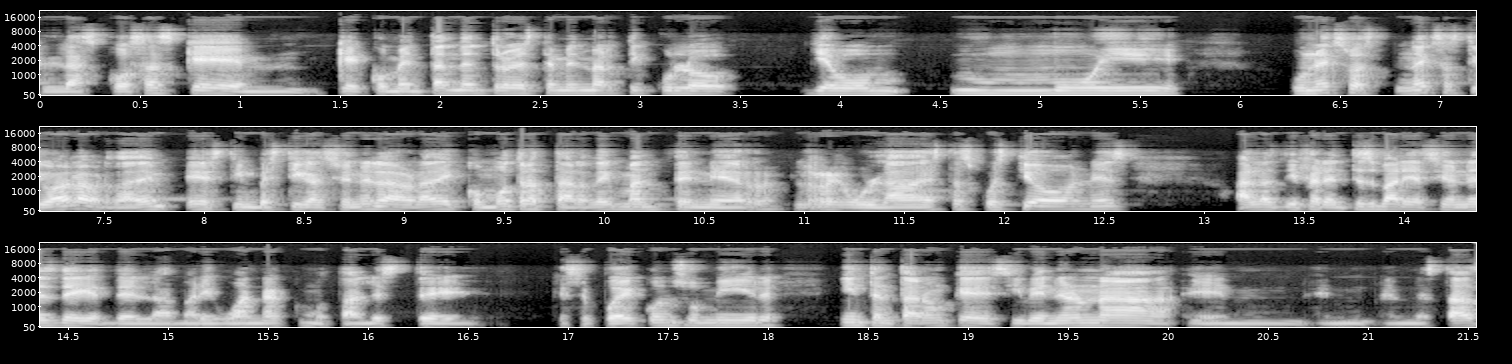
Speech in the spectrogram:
las cosas que, que comentan dentro de este mismo artículo, llevó muy una, exhaustiva, la verdad, este, investigación a la hora de cómo tratar de mantener reguladas estas cuestiones, a las diferentes variaciones de, de, la marihuana como tal este, que se puede consumir, intentaron que si vienen una, en, en, esta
